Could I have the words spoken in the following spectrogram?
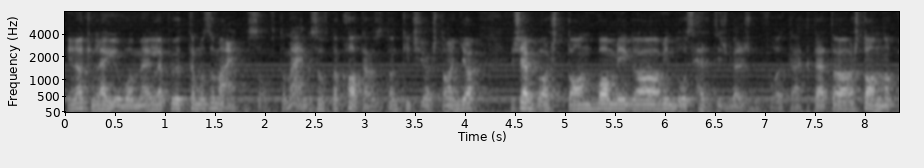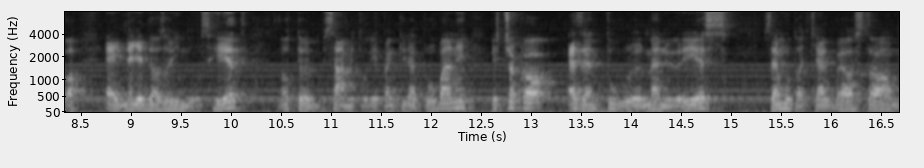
Én akin legjobban meglepődtem, az a Microsoft. A Microsoftnak határozottan kicsi a standja, és ebbe a standba még a Windows 7-et is belezsúfolták. Tehát a standnak a egy negyede az a Windows 7, a több számítógépen ki lehet próbálni, és csak a ezen túl menő rész, mutatják be azt a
